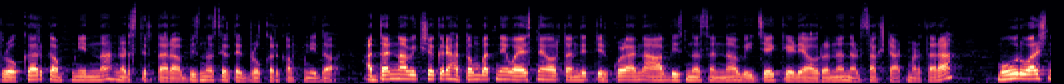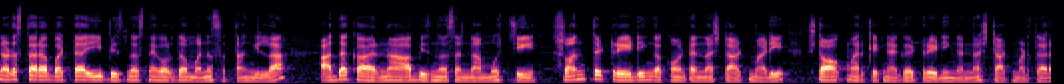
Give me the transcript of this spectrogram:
ಬ್ರೋಕರ್ ಕಂಪ್ನಿನ ನಡೆಸ್ತಿರ್ತಾರ ಬಿಸ್ನೆಸ್ ಇರ್ತೈತೆ ಬ್ರೋಕರ್ ಕಂಪ್ನಿದ ಅದನ್ನು ವೀಕ್ಷಕರೇ ಹತ್ತೊಂಬತ್ತನೇ ವಯಸ್ಸಿನಾಗ ಅವ್ರ ತಂದೆ ತಿರ್ಕೊಳ್ಳೋಣ ಆ ಬಿಸ್ನೆಸ್ಸನ್ನು ವಿಜಯ್ ಕೇಡಿ ಅವರನ್ನು ನಡ್ಸಕ್ಕೆ ಸ್ಟಾರ್ಟ್ ಮಾಡ್ತಾರ. ಮೂರು ವರ್ಷ ನಡೆಸ್ತಾರೆ ಬಟ್ ಈ ಬಿಸ್ನೆಸ್ನಾಗ ಅವ್ರದ್ದು ಮನಸ್ಸು ಹತ್ತಂಗಿಲ್ಲ. ಆದ ಕಾರಣ ಆ ಬಿಸ್ನೆಸ್ಸನ್ನು ಮುಚ್ಚಿ ಸ್ವಂತ ಟ್ರೇಡಿಂಗ್ ಅಕೌಂಟನ್ನು ಸ್ಟಾರ್ಟ್ ಮಾಡಿ ಸ್ಟಾಕ್ ಮಾರ್ಕೆಟ್ನಾಗ ಟ್ರೇಡಿಂಗನ್ನು ಸ್ಟಾರ್ಟ್ ಮಾಡ್ತಾರ.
